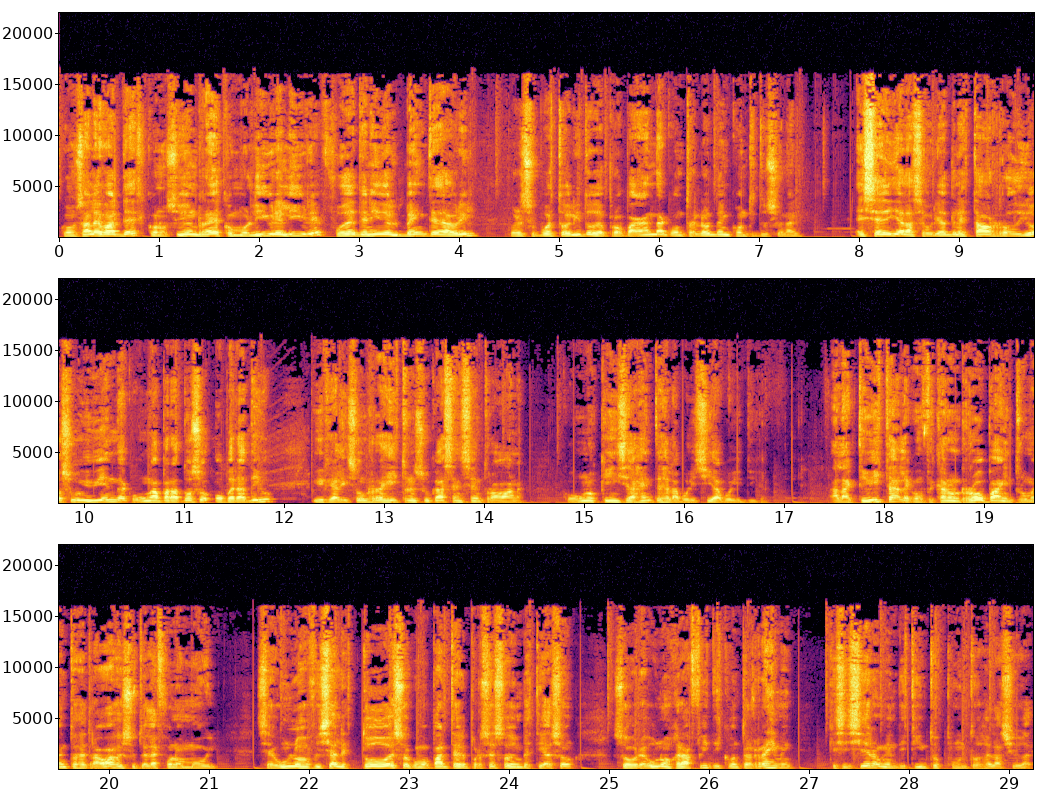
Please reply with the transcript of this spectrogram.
González Valdés, conocido en redes como Libre Libre, fue detenido el 20 de abril por el supuesto delito de propaganda contra el orden constitucional. Ese día la seguridad del Estado rodeó su vivienda con un aparatoso operativo y realizó un registro en su casa en Centro Habana, con unos 15 agentes de la policía política. Al activista le confiscaron ropa, instrumentos de trabajo y su teléfono móvil. Según los oficiales, todo eso como parte del proceso de investigación sobre unos grafitis contra el régimen que se hicieron en distintos puntos de la ciudad.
